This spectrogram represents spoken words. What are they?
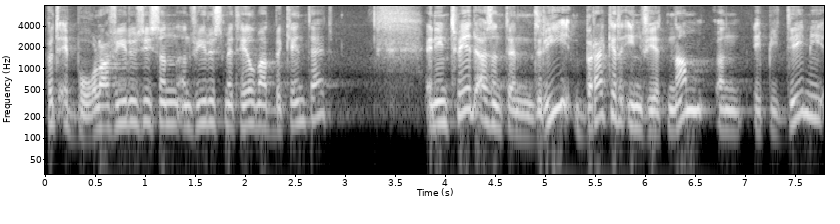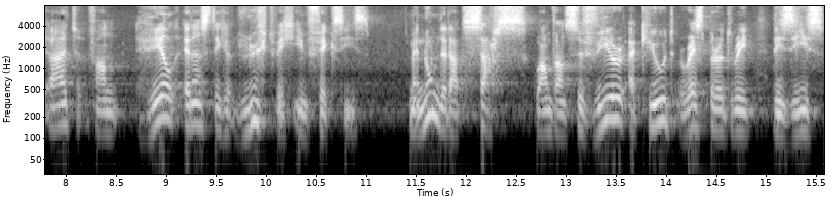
Het ebola-virus is een, een virus met heel wat bekendheid. En in 2003 brak er in Vietnam een epidemie uit van heel ernstige luchtweginfecties. Men noemde dat SARS, kwam van Severe Acute Respiratory Disease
